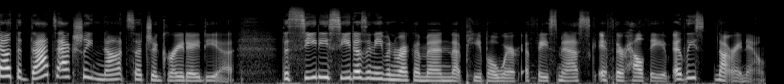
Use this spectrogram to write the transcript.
out that that's actually not such a great idea. The CDC doesn't even recommend that people wear a face mask if they're healthy, at least not right now.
